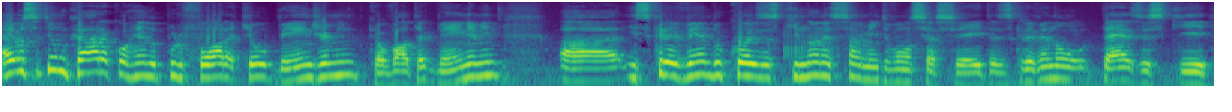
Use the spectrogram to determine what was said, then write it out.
Aí você tem um cara correndo por fora, que é o Benjamin, que é o Walter Benjamin, escrevendo coisas que não necessariamente vão ser aceitas, escrevendo teses que,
